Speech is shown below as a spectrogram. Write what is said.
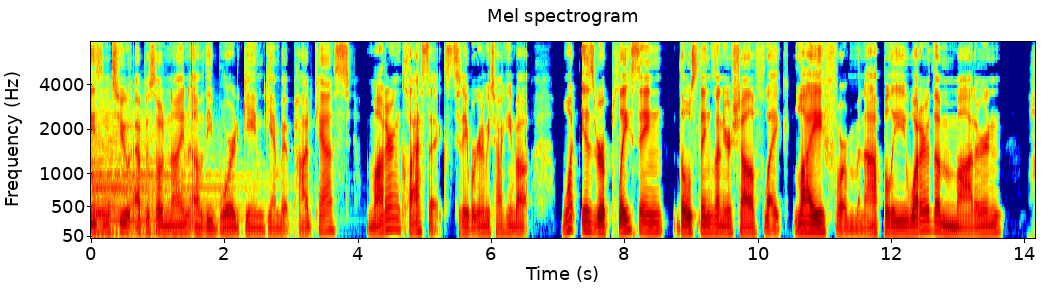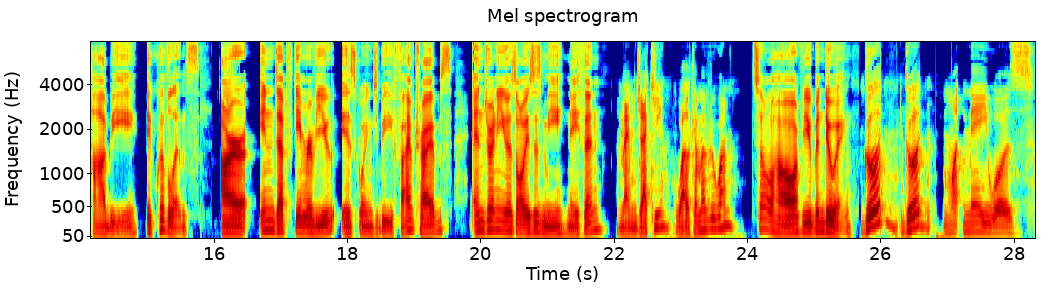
season two, episode nine of the Board Game Gambit podcast, Modern Classics. Today we're going to be talking about what is replacing those things on your shelf like life or monopoly. What are the modern hobby equivalents? Our in-depth game review is going to be five tribes and joining you as always is me nathan. And i'm jackie. Welcome everyone. So how have you been doing? Good good. May was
